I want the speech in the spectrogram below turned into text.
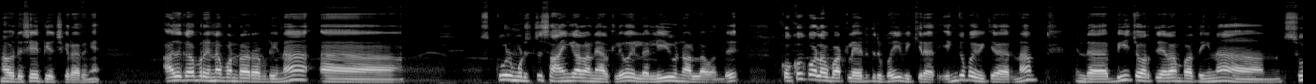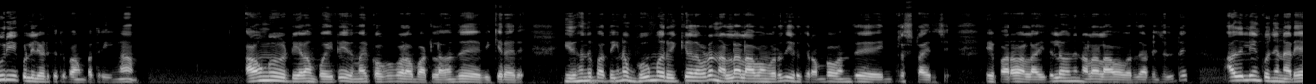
அவர் சேர்த்து வச்சுக்கிறாருங்க. அதுக்கப்புறம் என்ன பண்ணுறாரு அப்படின்னா ஸ்கூல் முடிச்சுட்டு சாயங்கால நேரத்துலையோ இல்லை லீவு நாளில் வந்து கொக்கோ கோலா பாட்டில் எடுத்துகிட்டு போய் விற்கிறார் எங்கே போய் விற்கிறாருன்னா இந்த பீச் ஓரத்துலலாம் பார்த்தீங்கன்னா சூரிய குழியில் எடுத்துகிட்டு இருப்பாங்க பார்த்துருக்கீங்களா அவங்ககிட்டயெல்லாம் போயிட்டு இது மாதிரி கொக்கோ கோலா பாட்டில் வந்து விற்கிறாரு இது வந்து பார்த்தீங்கன்னா பூமர் விற்கிறத விட நல்ல லாபம் வருது. இதுக்கு ரொம்ப வந்து இன்ட்ரெஸ்ட் ஆயிடுச்சு இது பரவாயில்ல இதில் வந்து நல்ல லாபம் வருது அப்படின்னு சொல்லிட்டு அதுலேயும் கொஞ்சம் நிறைய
